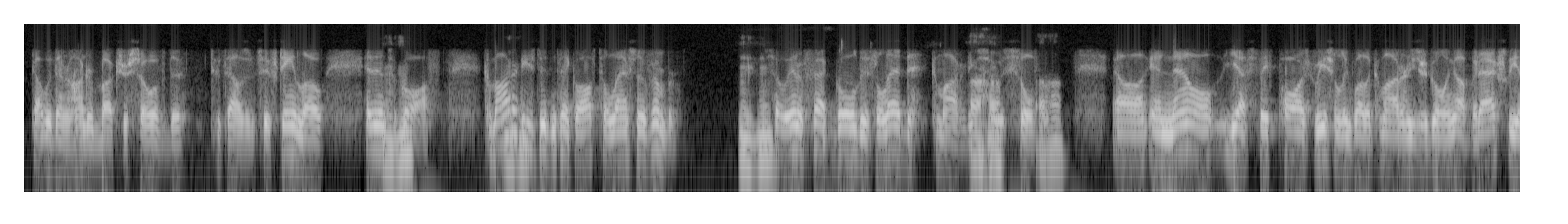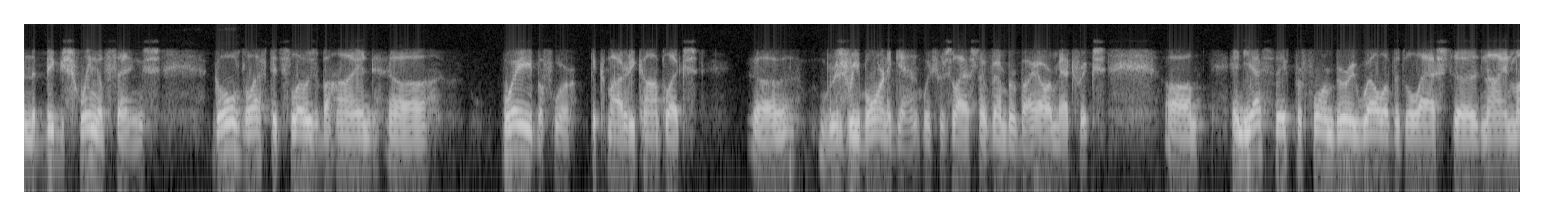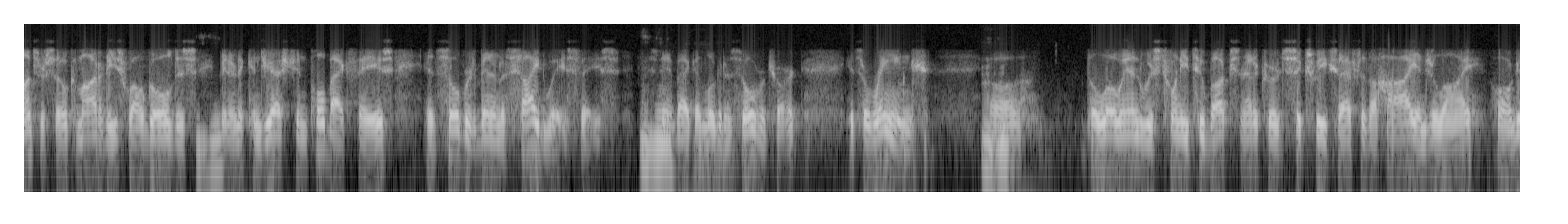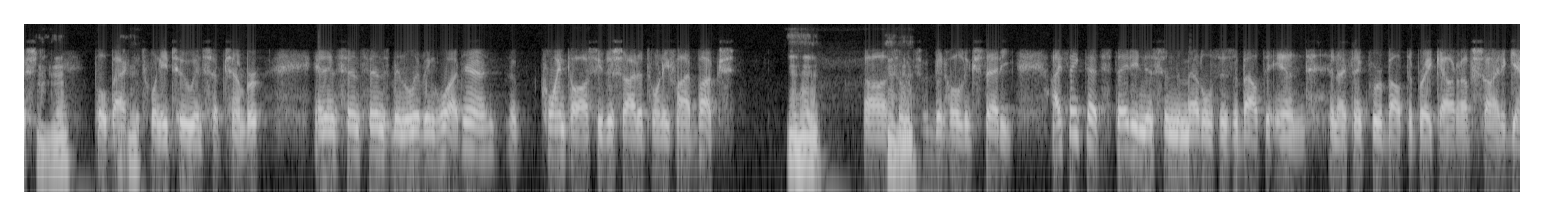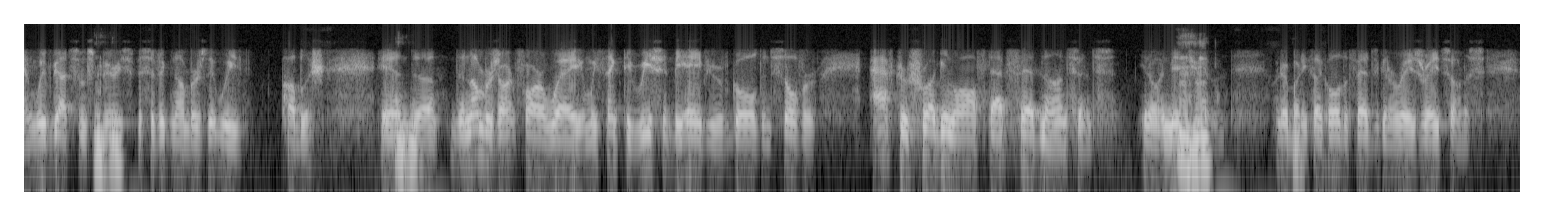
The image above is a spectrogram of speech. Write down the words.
got within 100 bucks or so of the 2015 low, and then mm-hmm. took off. Commodities mm-hmm. didn't take off till last November. Mm-hmm. So in effect, gold is lead commodity, uh-huh. so is silver. Uh-huh. Uh, and now, yes, they've paused recently while the commodities are going up, but actually, in the big swing of things, gold left its lows behind uh, way before the commodity complex uh, was reborn again, which was last November by our metrics. Um, and yes, they've performed very well over the last uh, nine months or so, commodities, while gold has mm-hmm. been in a congestion pullback phase and silver's been in a sideways phase. Mm-hmm. Stand back and look at a silver chart. It's a range. Mm-hmm. Uh, the low end was 22 bucks, and that occurred six weeks after the high in July, August. Mm-hmm. Pulled back to mm-hmm. 22 in September, and then since then has been living what? Yeah, a coin toss either side of 25 bucks. Mm-hmm. Uh, mm-hmm. So it's been holding steady. I think that steadiness in the metals is about to end, and I think we're about to break out upside again. We've got some mm-hmm. very specific numbers that we publish, and mm-hmm. uh, the numbers aren't far away. And we think the recent behavior of gold and silver, after shrugging off that Fed nonsense, you know, in mid June, mm-hmm. when everybody's like, "Oh, the Fed's going to raise rates on us,"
